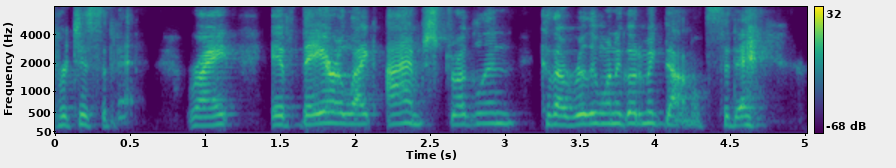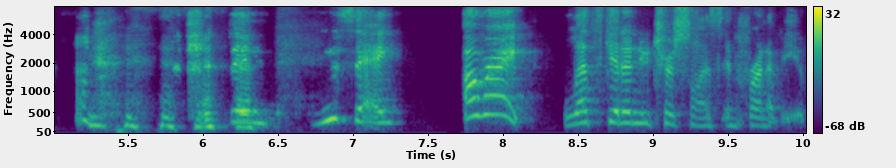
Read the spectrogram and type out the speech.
participant, right? If they are like, I'm struggling because I really want to go to McDonald's today, then you say, all right, let's get a nutritionist in front of you.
